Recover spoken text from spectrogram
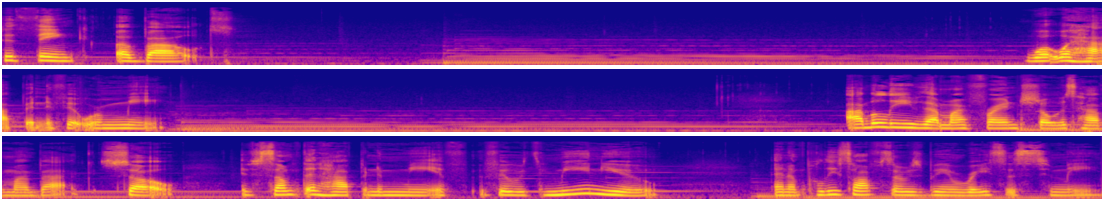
to think about what would happen if it were me. I believe that my friend should always have my back. So, if something happened to me, if, if it was me and you, and a police officer was being racist to me,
